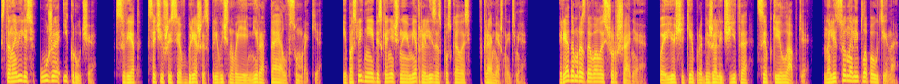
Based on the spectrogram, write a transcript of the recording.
становились уже и круче. Свет, сочившийся в брешь из привычного ей мира, таял в сумраке. И последние бесконечные метры Лиза спускалась в кромешной тьме. Рядом раздавалось шуршание. По ее щеке пробежали чьи-то цепкие лапки. На лицо налипла паутина.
